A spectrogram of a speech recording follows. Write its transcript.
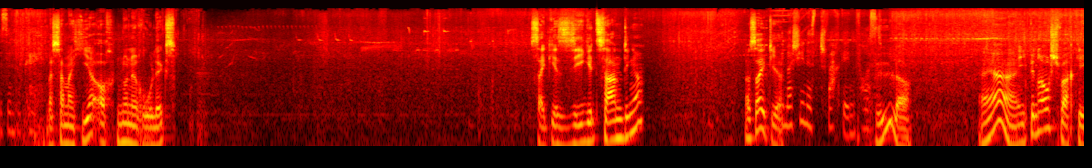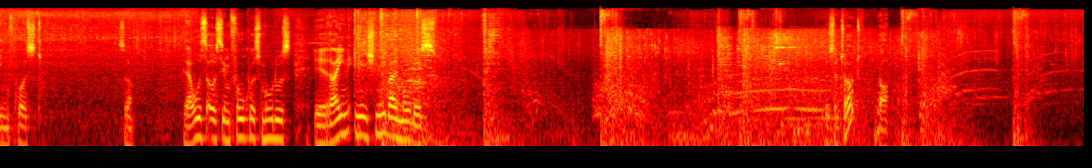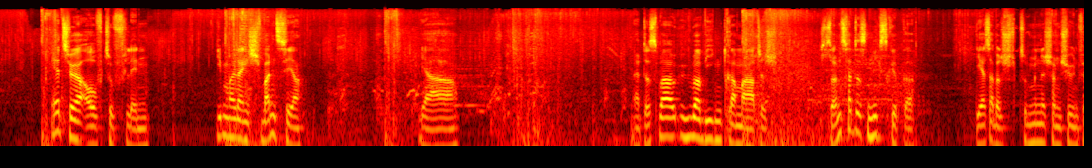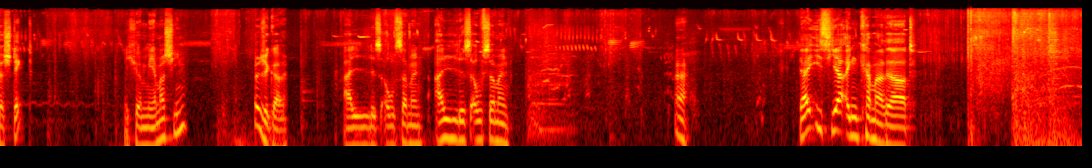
Was haben wir hier? Auch nur eine Rolex. Seid ihr Sägezahndinger? Was seid Die ihr? Maschine ist schwach gegen Frost. Wühler. Naja, ich bin auch schwach gegen Frost. So. Raus aus dem Fokusmodus, rein in den Schneeballmodus. Bist du tot? Ja. Jetzt hör auf zu flennen. Gib mal deinen Schwanz her. Ja. Ja, das war überwiegend dramatisch. Sonst hat es nichts gebracht. Der ist aber zumindest schon schön versteckt. Ich höre mehr Maschinen. Ist egal. Alles aufsammeln. Alles aufsammeln. Ah. Da ist ja ein Kamerad.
